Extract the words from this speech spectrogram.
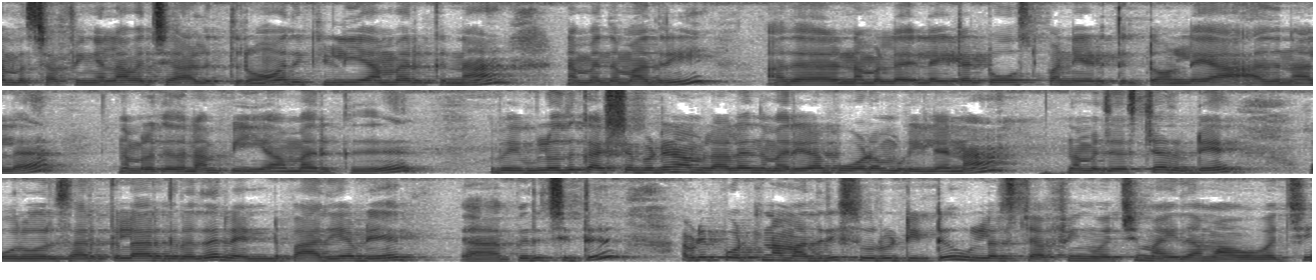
நம்ம ஸ்டஃபிங் எல்லாம் வச்சு அழுத்துறோம். அது கிழியாமல் இருக்குன்னா நம்ம இந்த மாதிரி அதை நம்ம லைட்டாக டோஸ்ட் பண்ணி எடுத்துக்கிட்டோம் இல்லையா? அதனால நம்மளுக்கு அதெல்லாம் பிய்யாமல் இருக்குது. இப்போ இவ்வளோது கஷ்டப்பட்டு நம்மளால் இந்த மாதிரிலாம் போட முடியலன்னா நம்ம ஜஸ்ட்டு அது அப்படியே ஒரு ஒரு சர்க்கிளாக இருக்கிறத ரெண்டு பாதியாக அப்படியே பிரிச்சுட்டு அப்படியே பொட்டின மாதிரி சுருட்டிட்டு உள்ள ஸ்டஃபிங் வச்சு மைதா மாவு வச்சு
